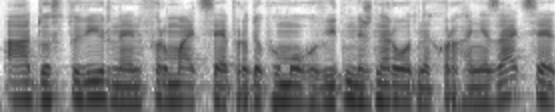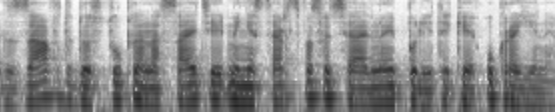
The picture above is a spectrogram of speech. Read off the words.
А достовірна інформація про допомогу від міжнародних організаціях завжди доступна на сайті Міністерства соціальної політики України.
